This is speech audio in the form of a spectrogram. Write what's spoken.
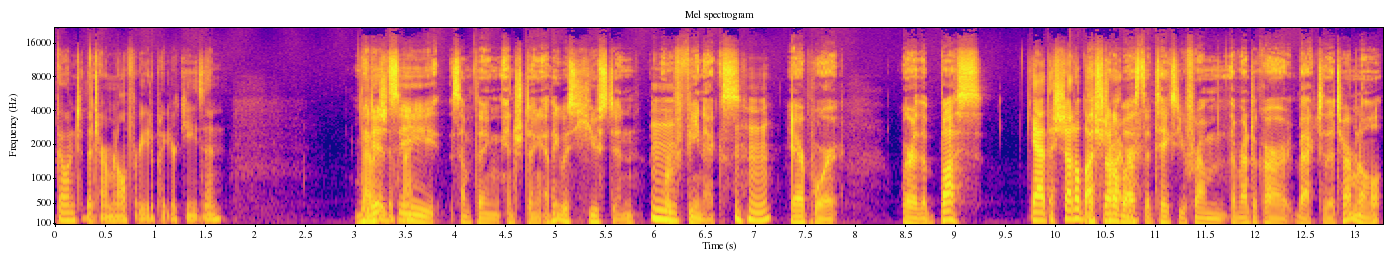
going to the terminal for you to put your keys in. We That did see something interesting. I think it was Houston Mm. or Phoenix hmm Airport, where the bus, Yeah, the shuttle bus. the shuttle driver bus that takes you from the rental car back to the terminal,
